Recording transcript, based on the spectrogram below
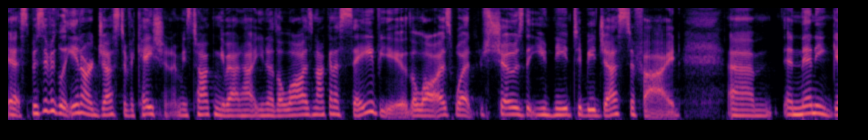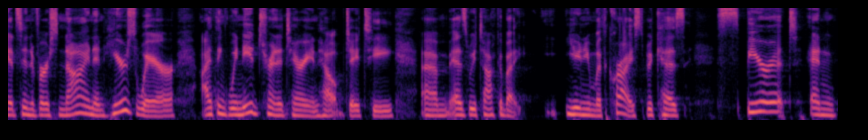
uh, specifically in our justification. I mean, he's talking about how, you know, the law is not going to save you. The law is what shows that you need to be justified. Um, and then he gets into verse nine, and here's where I think we need Trinitarian help, JT, um, as we talk about union with Christ, because spirit and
